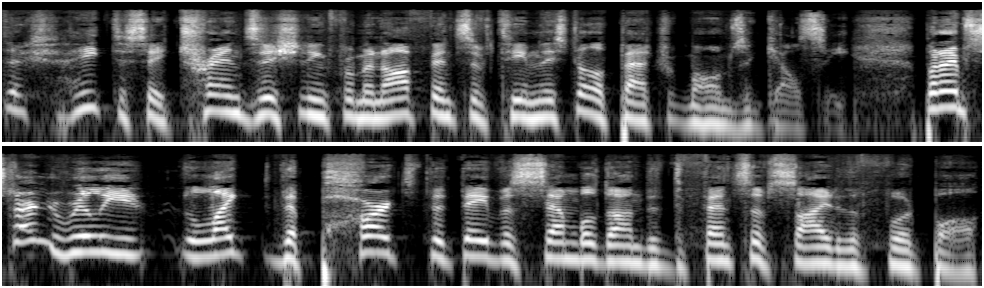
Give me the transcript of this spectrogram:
I hate to say transitioning from an offensive team. They still have Patrick Mahomes and Kelce, but I'm starting to really like the parts that they've assembled on the defensive side of the football.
